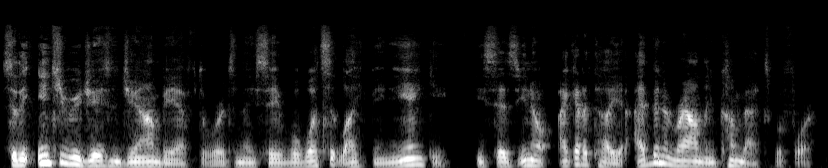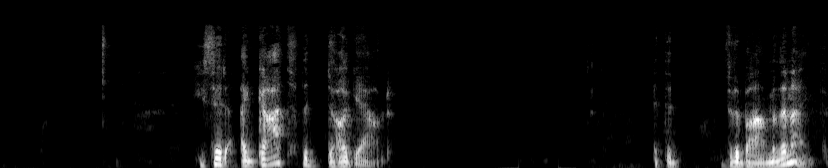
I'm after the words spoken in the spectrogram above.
So they interview Jason Giambi afterwards, and they say, "Well, what's it like being a Yankee?" He says, "You know, I got to tell you, I've been around in comebacks before." He said, "I got to the dugout at the to the bottom of the ninth,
